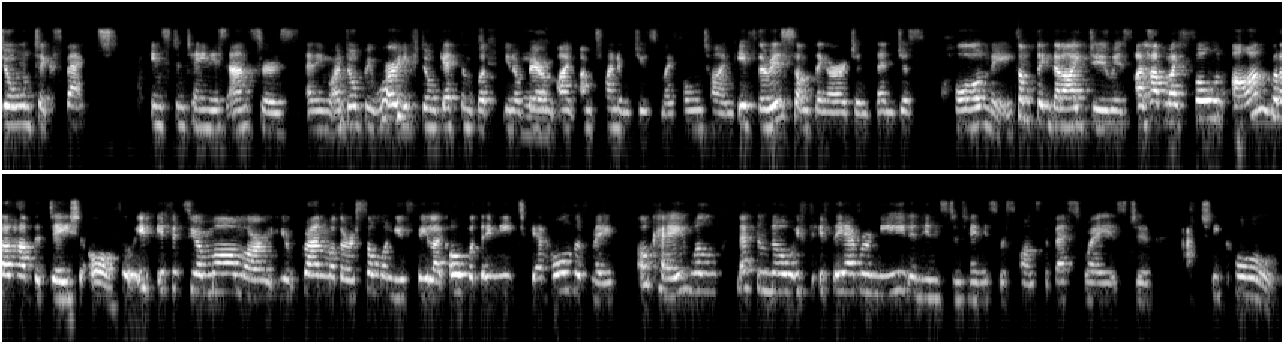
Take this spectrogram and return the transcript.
don't expect instantaneous answers anymore. And don't be worried if you don't get them, but you know, yeah. bear, I'm, I'm trying to reduce my phone time. If there is something urgent, then just call me. Something that I do is I'll have my phone on, but I'll have the data off. So if, if it's your mom or your grandmother or someone you feel like, oh, but they need to get hold of me, okay, well, let them know if, if they ever need an instantaneous response, the best way is to actually call.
